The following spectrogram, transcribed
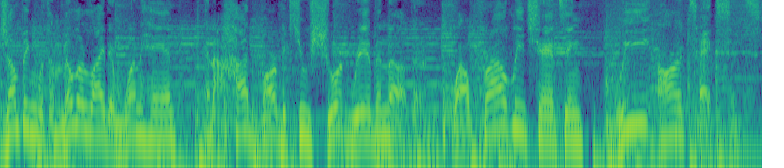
jumping with a Miller Lite in one hand and a hot barbecue short rib in the other, while proudly chanting, We are Texans?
